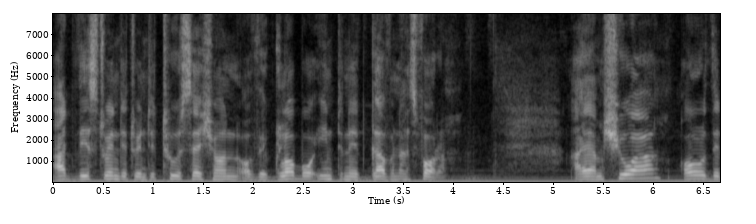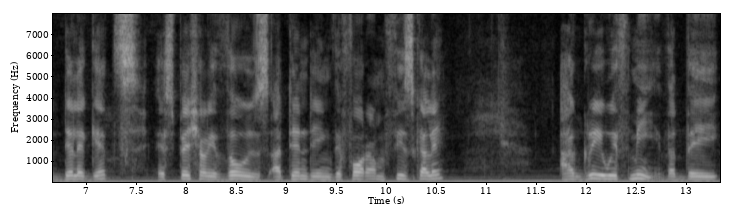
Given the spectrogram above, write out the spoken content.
at this 2022 session of the Global Internet Governance Forum. I am sure all the delegates, especially those attending the forum physically, agree with me that the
